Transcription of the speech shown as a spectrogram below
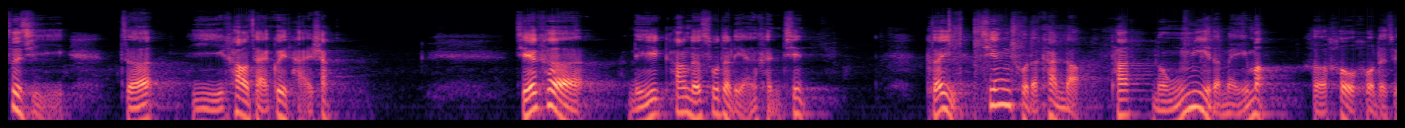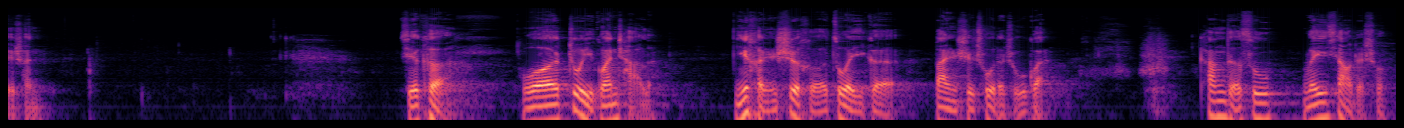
自己则倚靠在柜台上。杰克离康德苏的脸很近，可以清楚的看到他浓密的眉毛和厚厚的嘴唇。杰克。我注意观察了，你很适合做一个办事处的主管。”康德苏微笑着说。“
